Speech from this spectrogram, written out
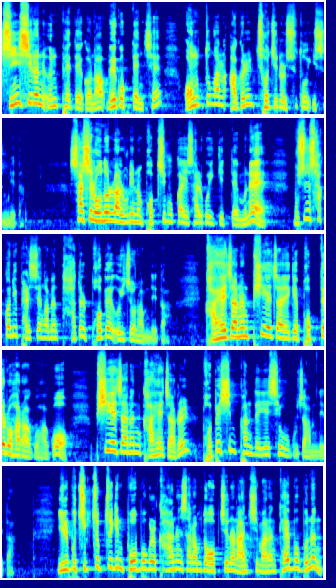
진실은 은폐되거나 왜곡된 채 엉뚱한 악을 저지를 수도 있습니다. 사실 오늘날 우리는 법치국가에 살고 있기 때문에 무슨 사건이 발생하면 다들 법에 의존합니다. 가해자는 피해자에게 법대로 하라고 하고 피해자는 가해자를 법의 심판대에 세우고자 합니다. 일부 직접적인 보복을 가하는 사람도 없지는 않지만 대부분은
